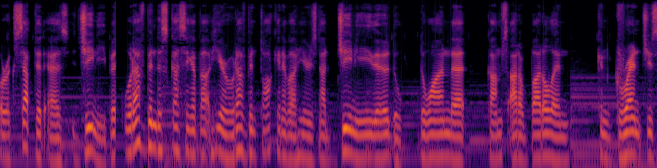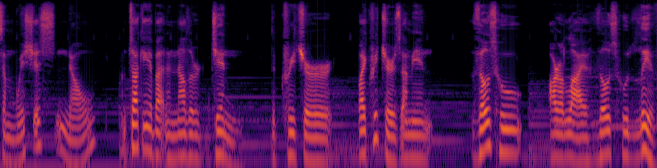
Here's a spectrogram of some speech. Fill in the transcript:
or accepted as genie. But what I've been discussing about here, what I've been talking about here is not genie, the, the, the one that comes out of bottle and can grant you some wishes. No. I'm talking about another jinn, the creature. By creatures, I mean those who are alive, those who live.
